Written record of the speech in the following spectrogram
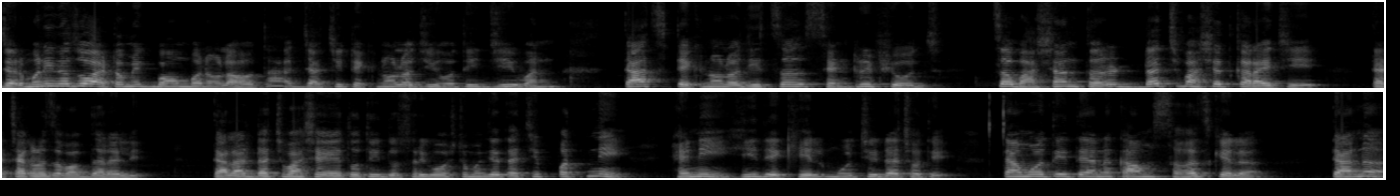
जर्मनीनं जो ॲटॉमिक बॉम्ब बनवला होता ज्याची टेक्नॉलॉजी होती जी वन त्याच टेक्नॉलॉजीचं सेंट्रीफ्यूजचं भाषांतर डच भाषेत करायची त्याच्याकडे जबाबदार आली. त्याला डच भाषा येत होती. दुसरी गोष्ट म्हणजे त्याची पत्नी हेनी ही देखील मूळची डच होती. त्यामुळे ते त्यानं काम सहज केलं. त्यानं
